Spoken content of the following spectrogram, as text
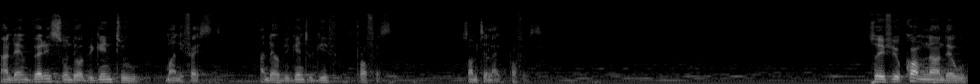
And then very soon they'll begin to manifest. And they'll begin to give prophecy. Something like prophecy. So if you come now, they, will,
